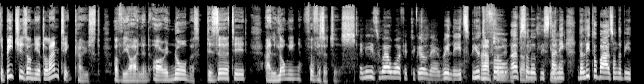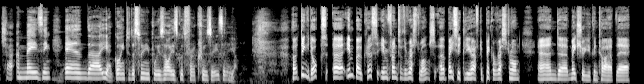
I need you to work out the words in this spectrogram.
The beaches on the Atlantic coast of the island are enormous, deserted, and longing for visitors. It's well worth it to go there, really. It's beautiful, Absolutely absolutely, stunning. stunning. The little bars on the beach are amazing. And uh, yeah, going to the swimming pool is always good for a cruiser, isn't it? Yeah. Uh, Dingy Docks uh, in Bocas, in front of the restaurants. Uh, basically, you have to pick a restaurant and uh, make sure you can tie up there,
